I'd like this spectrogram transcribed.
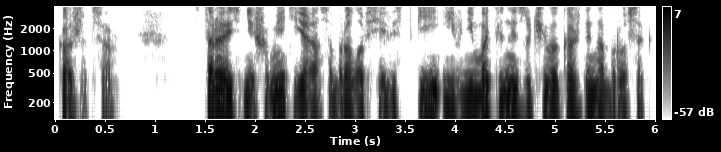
Кажется. Стараясь не шуметь, я собрала все листки и внимательно изучила каждый набросок.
